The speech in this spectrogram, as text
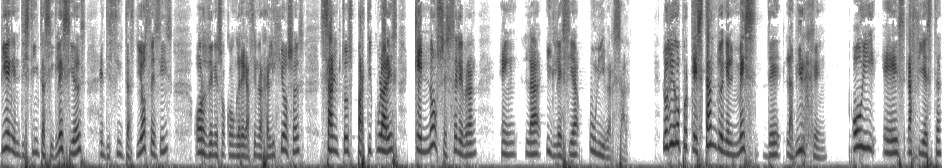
bien en distintas iglesias, en distintas diócesis, órdenes o congregaciones religiosas, santos particulares que no se celebran en la Iglesia universal. Lo digo porque estando en el mes de la Virgen, hoy es la fiesta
